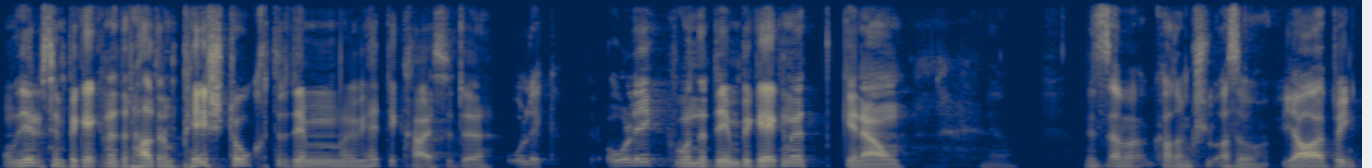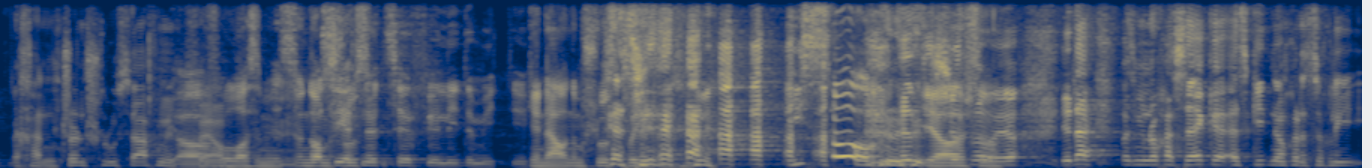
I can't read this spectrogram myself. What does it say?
Und irgendwann begegnet er halt einem Pestdoktor, dem, wie hätte der geheißen, der, Oleg. der Oleg, wo er dem begegnet. Genau. ja. Und Jetzt sind wir gerade am Schluss. Also, ja, er bringt. Man kann schon einen Schluss sagen. Ja, Voll, also, Es und am passiert Schluss, nicht sehr viel in der Mitte. genau, und am Schluss bringt. Ist so! Das ist Ja, schon so, ja. ja nein, was man noch kann sagen es gibt nachher so ein bisschen,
